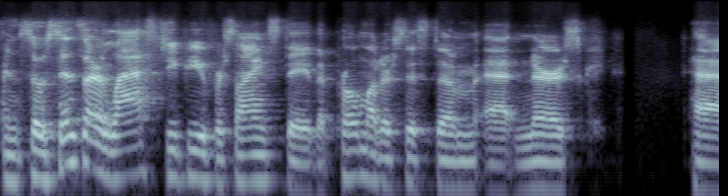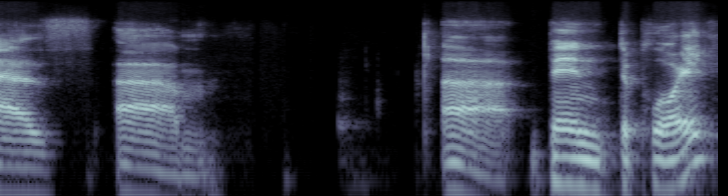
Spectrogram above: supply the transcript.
and so since our last GPU for Science Day, the Perlmutter system at NERSC has um, uh, been deployed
